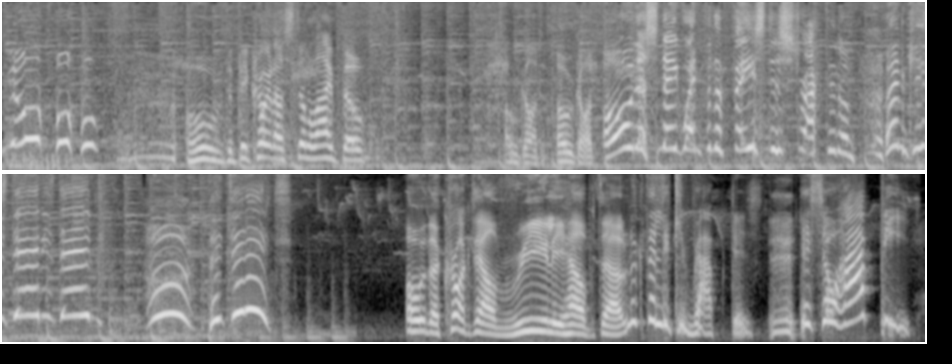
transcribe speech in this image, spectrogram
no! Oh, the big crocodile's still alive, though. Oh, God. Oh, God. Oh, the snake went for the face, distracted him. And he's dead. He's dead. Oh, they did it. Oh, the crocodile really helped out. Look at the little raptors. They're so happy.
